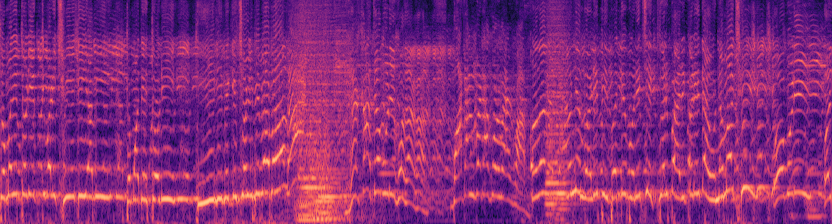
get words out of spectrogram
তোমাদের তরি একটি বাড়ি ছুঁয়ে দিই আমি। তোমাদের তরি কি রেখে চলবে বাবা? হেকাতে বুড়ি কোথাকার? বাটান বাটা করবে একবার। বড় বিপদে পড়েছে একটু পার করে দাও না মাঝি। ও বুড়ি ওই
